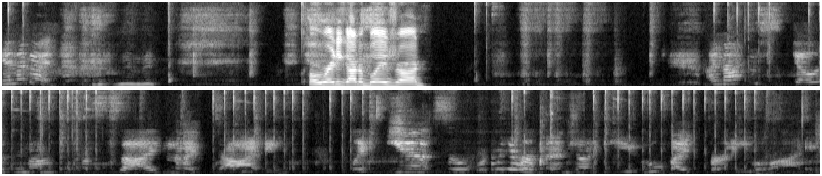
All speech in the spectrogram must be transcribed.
And I died. Already got a blaze rod. I knocked the skeleton off to the side and then I died. Like, yeah, so we're gonna get revenge on you by burning you alive.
